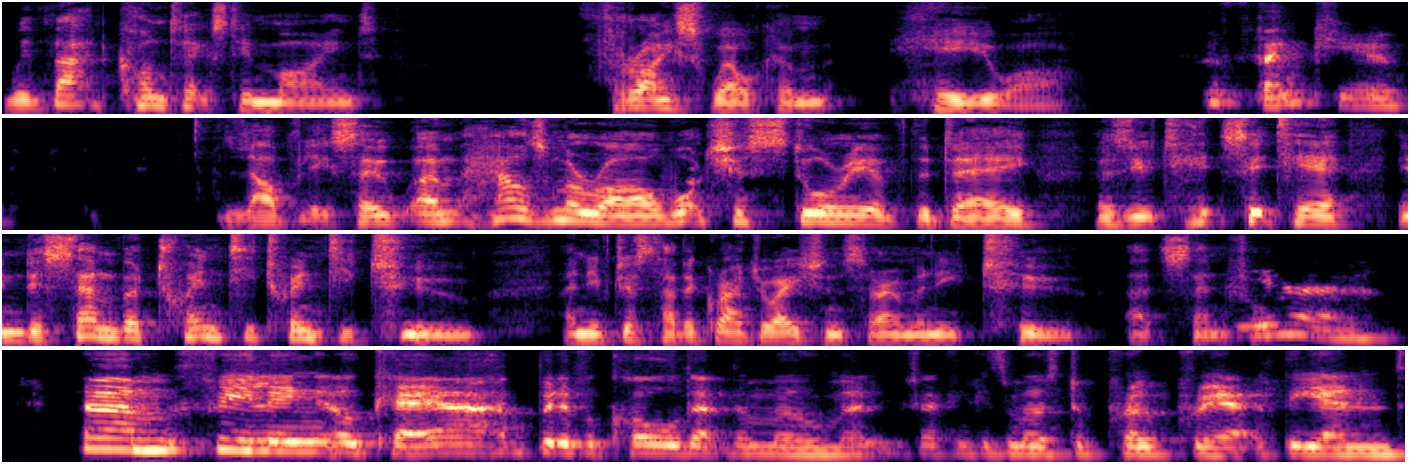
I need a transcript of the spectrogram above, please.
with that context in mind, thrice welcome. Here you are. Thank you. Lovely. So, um, how's morale? What's your story of the day as you t- sit here in December 2022 and you've just had a graduation ceremony too at Central? Yeah. Um, feeling okay. I have a bit of a cold at the moment, which I think is most appropriate at the end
